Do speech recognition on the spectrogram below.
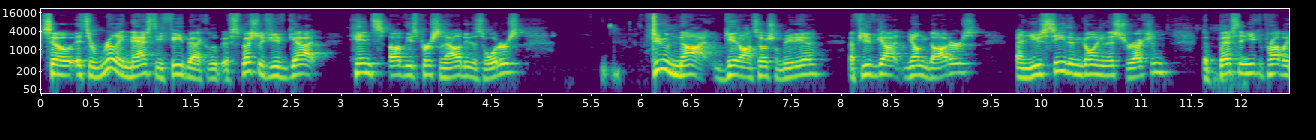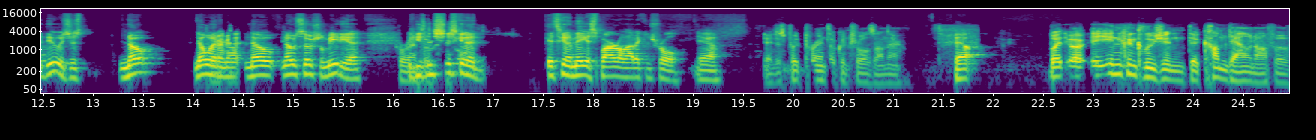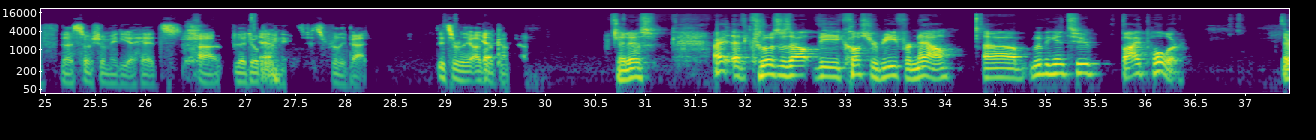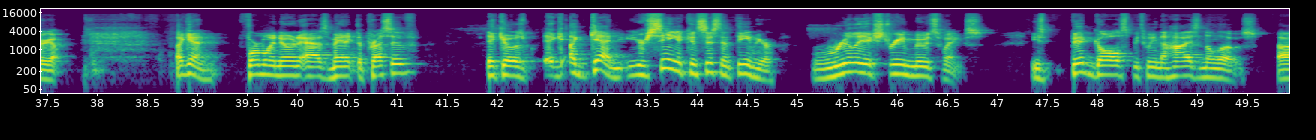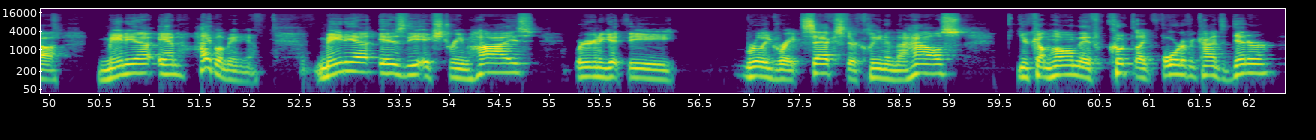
So it's a really nasty feedback loop, especially if you've got hints of these personality disorders. Do not get on social media if you've got young daughters and you see them going in this direction. The best thing you could probably do is just nope, no Correct. internet, no no social media because it's just gonna it's gonna make it spiral out of control. Yeah. yeah just put parental controls on there Yeah. but uh, in conclusion the come down off of the social media hits uh, the dopamine hits it's really bad it's a really ugly Yep. come down It is. All right, that closes out the cluster B for now. Uh, moving into bipolar. There we go. Again, formerly known as manic depressive. It goes again. You're seeing a consistent theme here. Really extreme mood swings. These big gulfs between the highs and the lows. Uh, mania and hypomania. Mania is the extreme highs where you're going to get the really great sex. They're cleaning the house. You come home, they've cooked like four different kinds of dinner.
